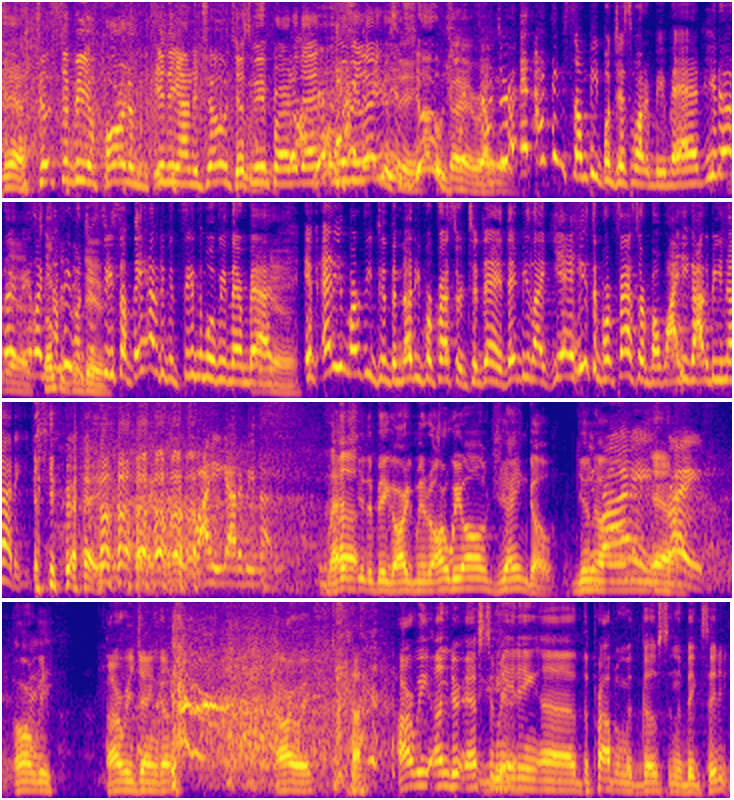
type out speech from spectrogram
Yeah. Just to be a part of Indiana Jones. Just to be a part of that Yeah, movie legacy. Jones. Go ahead, So true. And I think some people just want to be mad. You know what I mean? Like some some, people, people just see something. They haven't even seen the movie and they're mad. If Eddie Murphy did the Nutty Professor today, they'd be like, "Yeah, he's the professor, but why he got to be nutty? why he got to be nutty? Last year, the big argument: Are we all Django? You know, right, Yeah. right. Are we? Are we Django? Are we? Are we underestimating uh, the problem with ghosts in the big city?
